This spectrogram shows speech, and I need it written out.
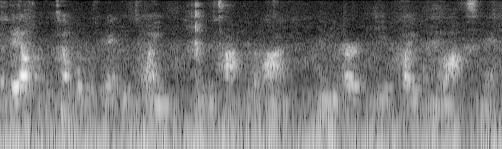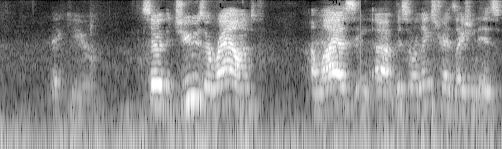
the veil of the temple was rent in twain from the top to the bottom, and the earth did quake and the rocks rent. Thank you. So the Jews around Elias, uh, Miss Orleans' translation is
